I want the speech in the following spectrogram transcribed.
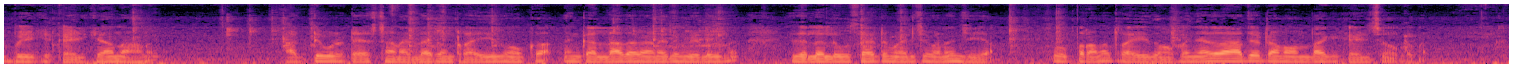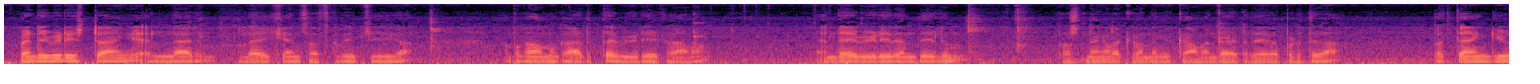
ഉപയോഗിക്കുക കഴിക്കാവുന്നതാണ്. അടിപൊളി ടേസ്റ്റാണ്. എല്ലാവരും ട്രൈ ചെയ്ത് നോക്കുക. നിങ്ങൾക്ക് അല്ലാതെ വേണേലും വെളിയിൽ നിന്ന് ഇതെല്ലാം ലൂസായിട്ട് മേടിച്ച് വേണമെങ്കിലും ചെയ്യാം. സൂപ്പറാണ്. ട്രൈ ചെയ്ത് നോക്കുക. ഞാനിത് ആദ്യമായിട്ടാണ് ഉണ്ടാക്കി കഴിച്ച് നോക്കുന്നത്. അപ്പോൾ എന്റെ വീഡിയോ ഇഷ്ടമായെങ്കിൽ എല്ലാവരും ലൈക്ക് ആൻഡ് സബ്സ്ക്രൈബ് ചെയ്യുക. അപ്പോൾ നമുക്ക് അടുത്ത വീഡിയോ കാണാം. എന്റെ വീഡിയോയിൽ എന്തെങ്കിലും പ്രശ്നങ്ങളൊക്കെ ഉണ്ടെങ്കിൽ കമന്റായിട്ട് രേഖപ്പെടുത്തുക. അപ്പോൾ താങ്ക്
